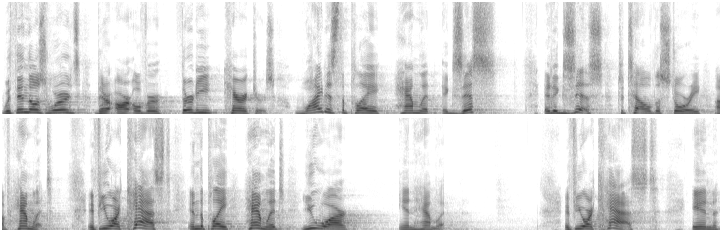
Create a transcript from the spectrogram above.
Within those words, there are over 30 characters. Why does the play Hamlet exist? It exists to tell the story of Hamlet. If you are cast in the play Hamlet, you are in Hamlet. If you are cast in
